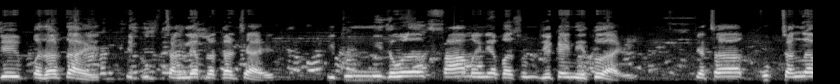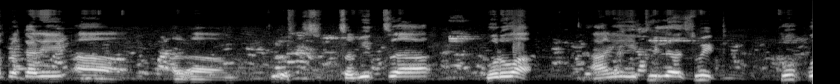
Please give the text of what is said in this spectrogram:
जे पदार्थ आहेत ते खूप चांगल्या प्रकारचे आहेत. इथून मी जवळ सहा महिन्यापासून जे काही नेतो आहे त्याचा खूप चांगल्या प्रकारे चवीचा गोडवा आणि येथील स्वीट खूप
